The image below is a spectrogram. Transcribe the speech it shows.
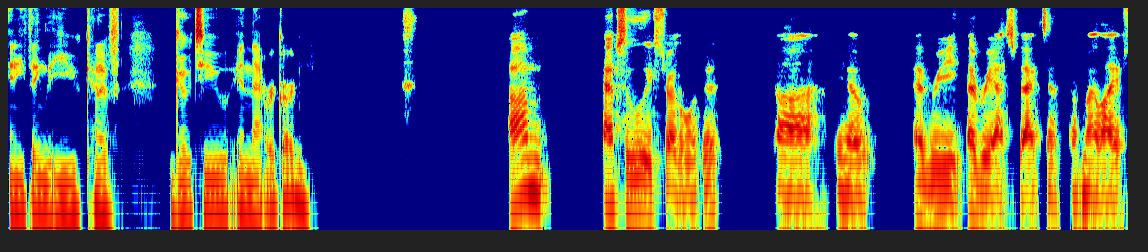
anything that you kind of go to in that regard. Um, absolutely struggle with it. Uh, you know, every every aspect of, of my life,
